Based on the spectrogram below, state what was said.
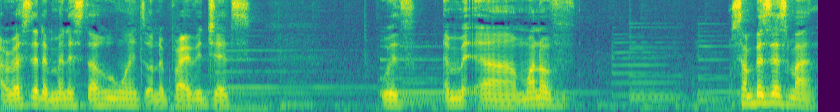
arrested a minister who went on a private jet with a, um, one of some businessman.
